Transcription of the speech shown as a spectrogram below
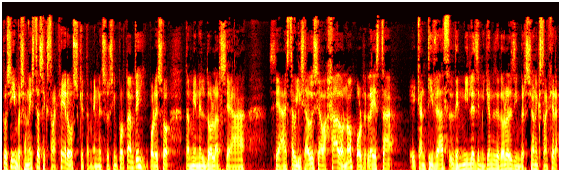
pues sí, inversionistas extranjeros, que también eso es importante, y por eso también el dólar se ha, se ha estabilizado y se ha bajado, ¿no? Por esta cantidad de miles de millones de dólares de inversión extranjera.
